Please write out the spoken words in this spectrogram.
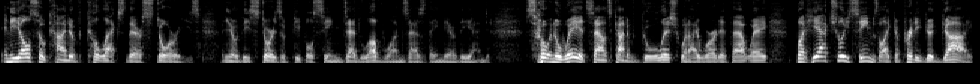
And he also kind of collects their stories, you know, these stories of people seeing dead loved ones as they near the end. So, in a way, it sounds kind of ghoulish when I word it that way, but he actually seems like a pretty good guy.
